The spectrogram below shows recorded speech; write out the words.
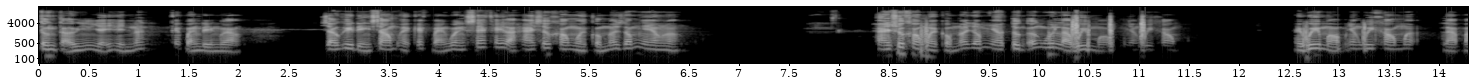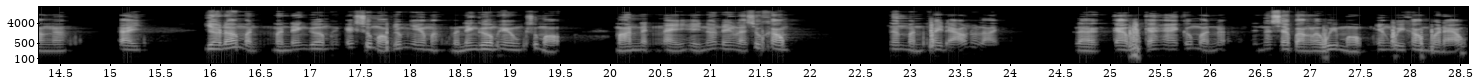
tương tự như vậy thì nó, các bạn điền vào. Sau khi điền xong thì các bạn quan sát thấy là hai số không ngoài cùng nó giống nhau nè hai số 0 này cùng nó giống nhau tương ứng với là Q1 nhân Q0 thì Q1 nhân Q0 á, là bằng à, đây. Do đó mình mình đang gom các số 1 giống nhau mà mình đang gom theo số 1 mà này thì nó đang là số 0 nên mình phải đảo nó lại. Là k1k2 của mình á, thì nó sẽ bằng là Q1 nhân Q0 và đảo.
